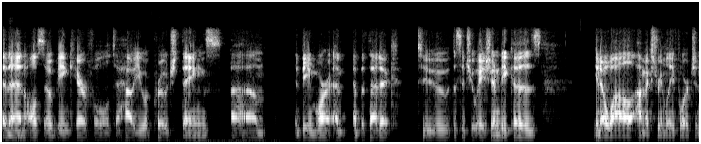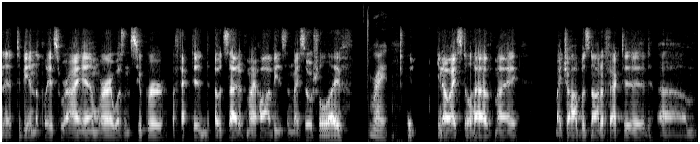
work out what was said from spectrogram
and then mm-hmm. also being careful to how you approach things um, and being more em- empathetic to the situation because you know while i'm extremely fortunate to be in the place where i am where i wasn't super affected outside of my hobbies and my social life right it, you know i still have my my job was not affected um,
